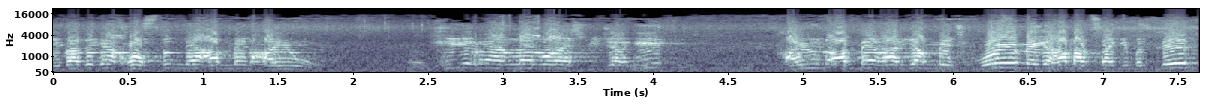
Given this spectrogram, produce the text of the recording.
և ադիկա խոստումն է ամեն հայու, շիրն անլալ, որ այս վիճագիտ, հայուն ամմեղարյան մեջ ոյ մեկը համացակի մտնել,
